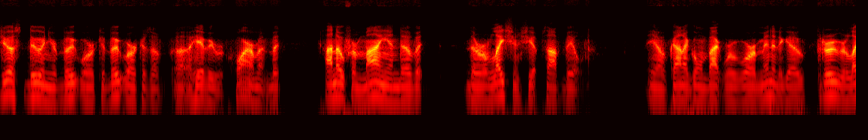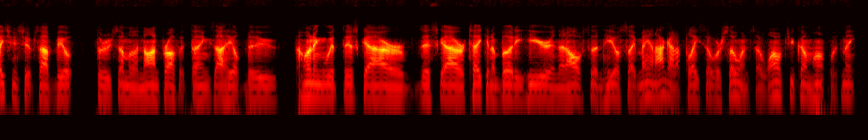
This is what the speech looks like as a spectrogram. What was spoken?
just doing your boot work. The boot work is a, a heavy requirement, but I know from my end of it, the relationships I've built you know, kind of going back where we were a minute ago, through relationships I've built through some of the nonprofit things I help do, hunting with this guy or this guy or taking a buddy here, and then all of a sudden he'll say, "Man, I got a place over so and so. Why don't you come hunt with me?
